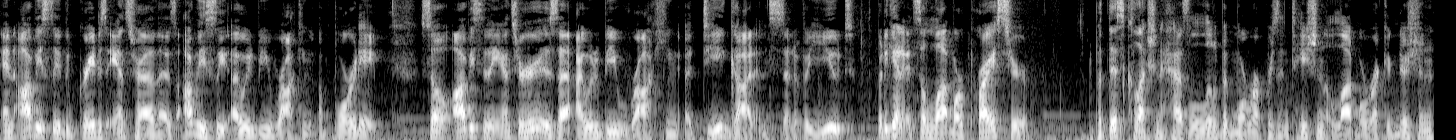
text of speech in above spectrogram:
And obviously, the greatest answer out of that is obviously I would be rocking a Bored Ape. So obviously, the answer here is that I would be rocking a DeGod instead of a y00t. But again, it's a lot more pricier. But this collection has a little bit more representation, a lot more recognition,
